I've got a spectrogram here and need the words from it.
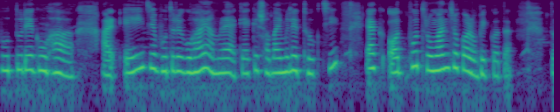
ভুতুরে গুহা আর এই যে ভুতুরে গুহায় আমরা একে একে সবাই মিলে ঢুকছি এক অদ্ভুত রোমাঞ্চকর অভিজ্ঞতা। তো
